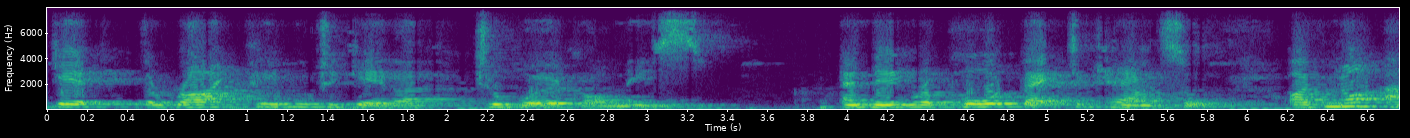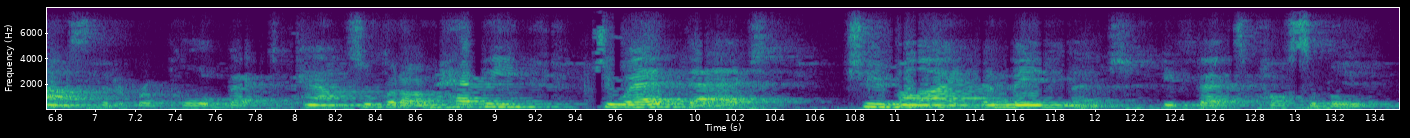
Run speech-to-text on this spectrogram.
get the right people together to work on this and then report back to council. I've not asked that it report back to council, but I'm happy to add that to my amendment, if that's possible.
